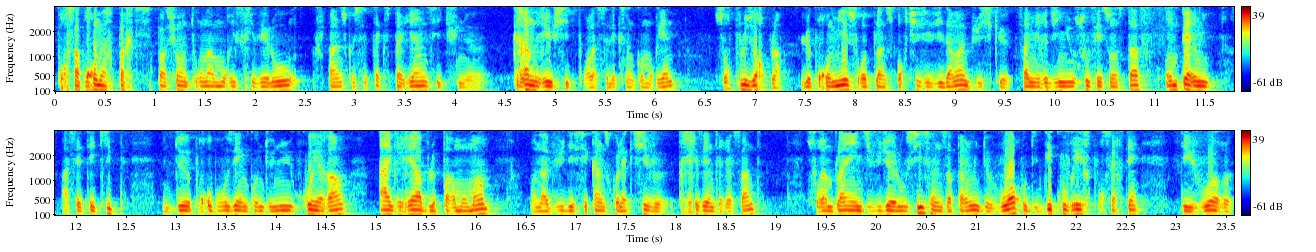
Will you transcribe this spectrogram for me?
Pour sa première participation au tournoi Maurice Rivello, je pense que cette expérience est une grande réussite pour la sélection comorienne sur plusieurs plans. Le premier sur le plan sportif évidemment puisque Samir Youssouf et son staff ont permis à cette équipe de proposer un contenu cohérent, agréable par moment. On a vu des séquences collectives très intéressantes. Sur un plan individuel aussi, ça nous a permis de voir ou de découvrir pour certains des joueurs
